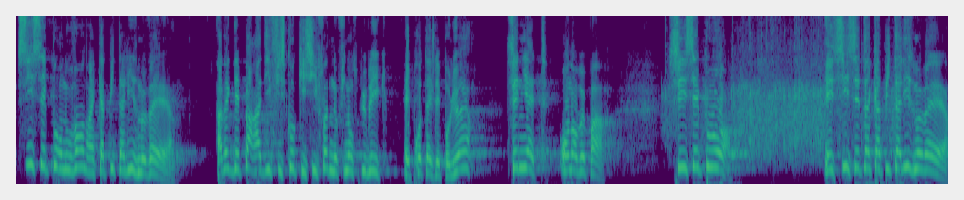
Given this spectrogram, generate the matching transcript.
Si c'est pour nous vendre un capitalisme vert, avec des paradis fiscaux qui siphonnent nos finances publiques et protègent les pollueurs, c'est niette, on n'en veut pas. Si c'est pour... Et si c'est un capitalisme vert,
